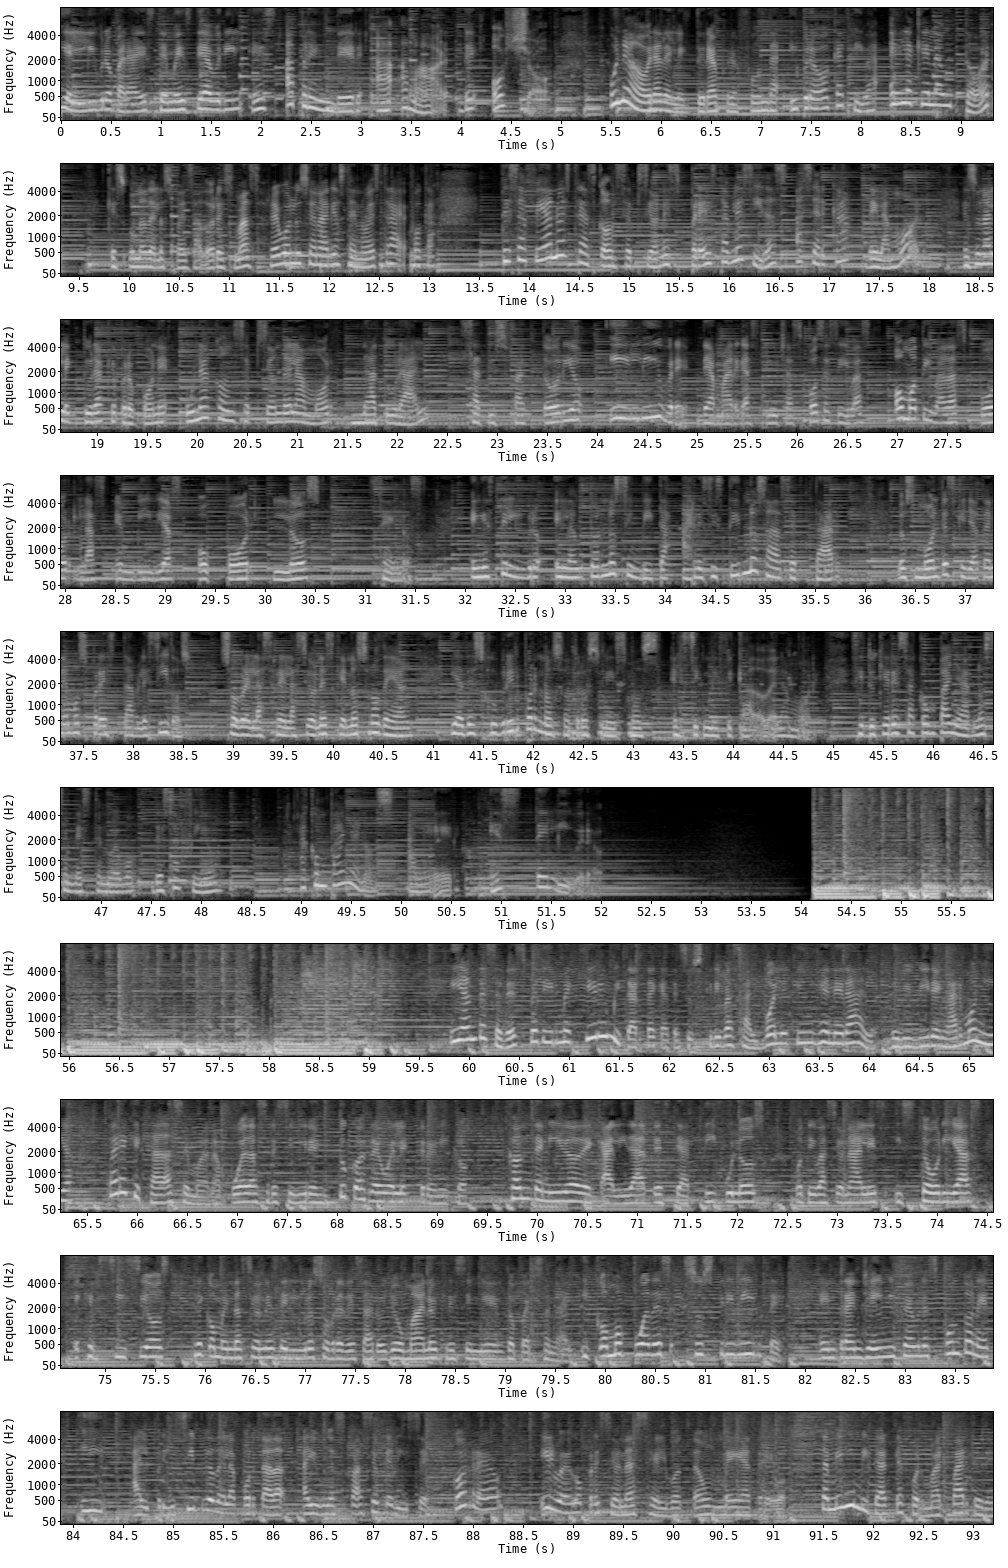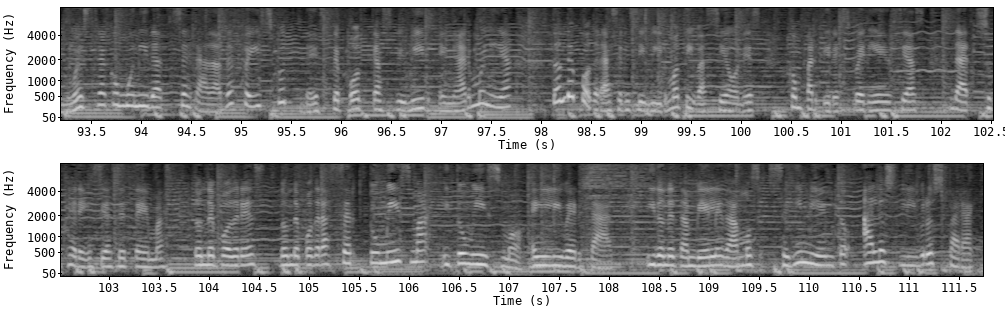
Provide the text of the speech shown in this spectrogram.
El libro para este mes de abril es Aprender a Amar de Osho, una obra de lectura profunda y provocativa en la que el autor, que es uno de los pensadores más revolucionarios de nuestra época, desafía nuestras concepciones preestablecidas acerca del amor. Es una lectura que propone una concepción del amor natural, satisfactorio y libre de amargas luchas posesivas o motivadas por las envidias o por los celos. En este libro, el autor nos invita a resistirnos a aceptar los moldes que ya tenemos preestablecidos sobre las relaciones que nos rodean y a descubrir por nosotros mismos el significado del amor. Si tú quieres acompañarnos en este nuevo desafío, acompáñanos a leer este libro. Y antes de despedirme, quiero invitarte a que te suscribas al Boletín General de Vivir en Armonía para que cada semana puedas recibir en tu correo electrónico contenido de calidad desde artículos motivacionales, historias, ejercicios, recomendaciones de libros sobre desarrollo humano y crecimiento personal. ¿Y cómo puedes suscribirte? Entra en jamiefebles.net y al principio de la portada hay un espacio que dice correo y luego presionas el botón Me Atrevo. También invitarte a formar parte de nuestra comunidad cerrada de Facebook de este podcast Vivir en Armonía, donde podrás recibir motivaciones, compartir experiencias, dar sugerencias de temas, donde podrás, donde podrás ser tú misma y tú mismo en libertad y donde también le damos seguimiento a los libros para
